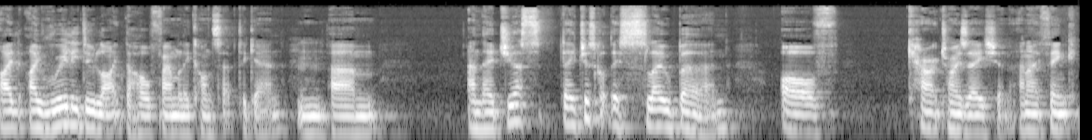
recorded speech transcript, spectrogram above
I I really do like the whole family concept again. Mhm. um, and they're just they've just got this slow burn of characterization. And i think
